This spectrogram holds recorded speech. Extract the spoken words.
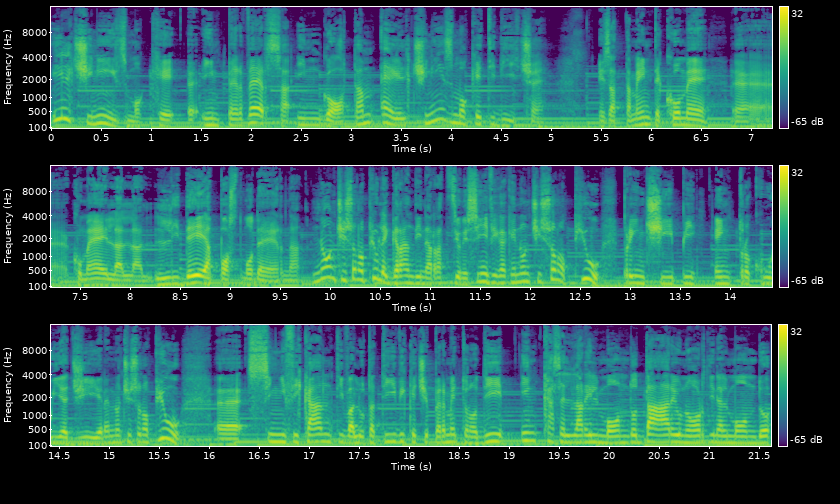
Il cinismo che eh, imperversa in Gotham è il cinismo che ti dice esattamente come, eh, è l'idea postmoderna, non ci sono più le grandi narrazioni, significa che non ci sono più principi entro cui agire, non ci sono più eh, significanti valutativi che ci permettono di incasellare il mondo, dare un ordine al mondo,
